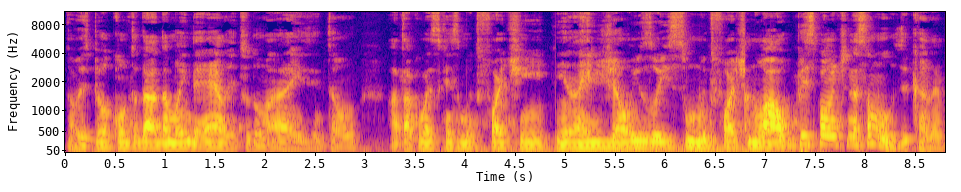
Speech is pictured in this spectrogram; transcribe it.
Talvez pelo conta da, da mãe dela e tudo mais. Então, ela tá com uma descrença muito forte na religião e usou isso muito forte no álbum, principalmente nessa música, né?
